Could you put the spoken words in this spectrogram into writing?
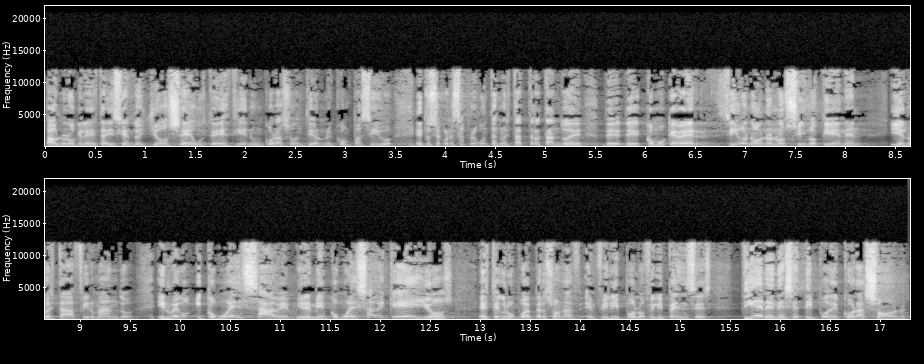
Pablo lo que les está diciendo es, yo sé, ustedes tienen un corazón tierno y compasivo. Entonces con esas preguntas no está tratando de, de, de como que ver, sí o no, no, no, sí lo tienen. Y él lo está afirmando. Y luego, y como él sabe, miren bien, como él sabe que ellos, este grupo de personas en Filipo, los filipenses, tienen ese tipo de corazón,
